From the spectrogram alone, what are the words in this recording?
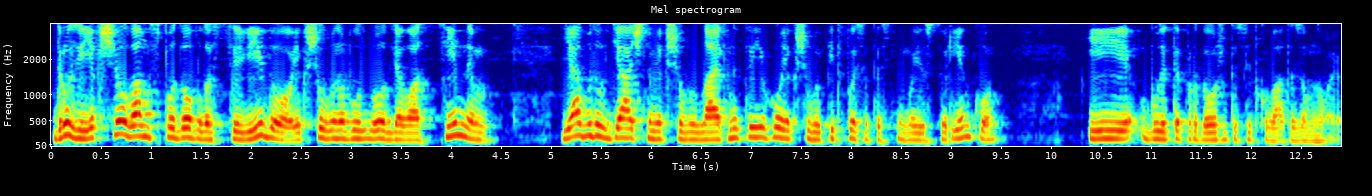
Друзі, якщо вам сподобалось це відео, якщо воно було для вас цінним, я буду вдячним, якщо ви лайкнете його, якщо ви підписуєтесь на мою сторінку і будете продовжувати слідкувати за мною.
